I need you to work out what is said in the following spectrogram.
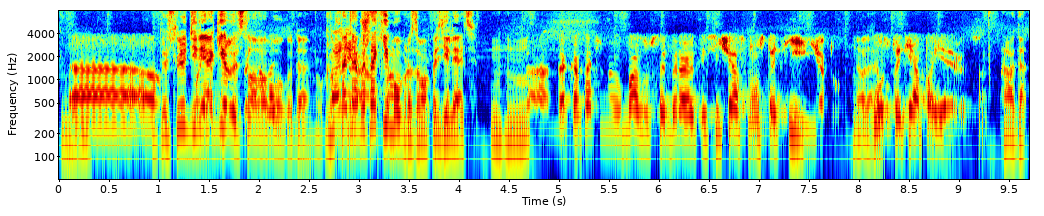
То есть люди реагируют, слава богу, да. Ну, Ну, хотя бы таким образом определять. Да, доказательную базу собирают и сейчас, но статьи нету. Ну. Вот статья появится. Ага.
